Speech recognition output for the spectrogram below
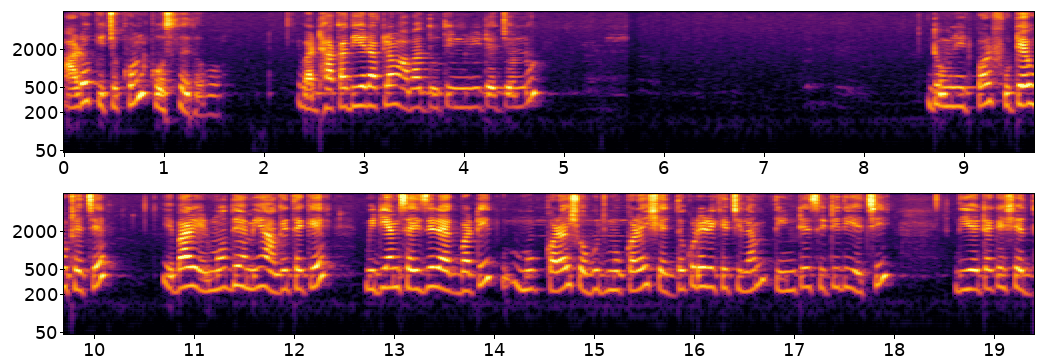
আরও কিছুক্ষণ কষতে দেবো। এবার ঢাকা দিয়ে রাখলাম আবার দু তিন মিনিটের জন্য। দু মিনিট পর ফুটে উঠেছে। এবার এর মধ্যে আমি আগে থেকে মিডিয়াম সাইজের এক বাটি মুখ কড়াই, সবুজ মুখ কড়াই সেদ্ধ করে রেখেছিলাম। তিনটে সিটি দিয়েছি। দিয়ে এটাকে সেদ্ধ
